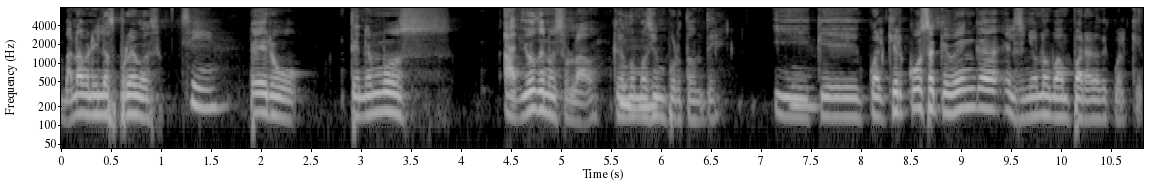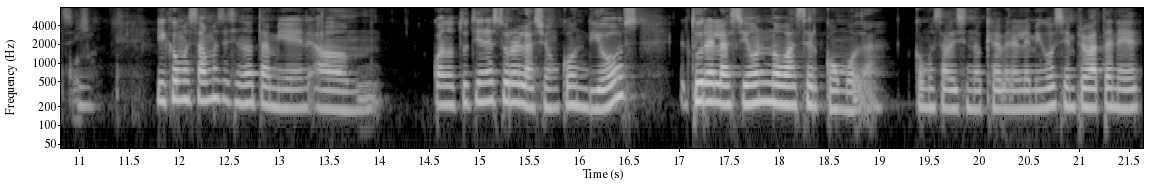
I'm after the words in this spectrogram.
van a venir las pruebas. Sí. Pero tenemos a Dios de nuestro lado, que es lo más importante. Y que cualquier cosa que venga, el Señor nos va a amparar de cualquier cosa. Y como estamos diciendo también, am, cuando tú tienes tu relación con Dios, tu relación no va a ser cómoda. Como estaba diciendo Kevin, el enemigo siempre va a tener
